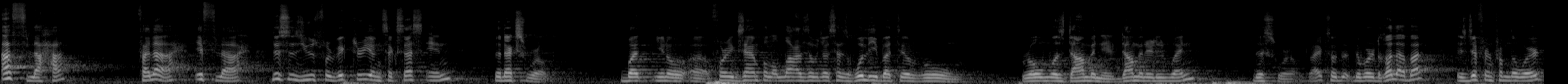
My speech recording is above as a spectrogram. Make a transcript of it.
Aflaha, falah, iflah. This is used for victory and success in the next world. But you know, uh, for example, Allah Azza wa says, "Ghulibatir Rum." Rome was dominated. Dominated when? This world, right? So the, the word ghalaba is different from the word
